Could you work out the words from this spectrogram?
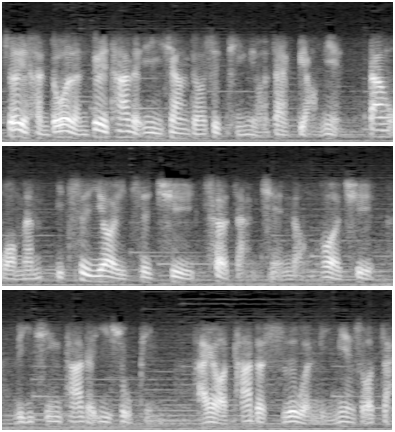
所以很多人对他的印象都是停留在表面。当我们一次又一次去策展乾隆，或去厘清他的艺术品，还有他的诗文里面所展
